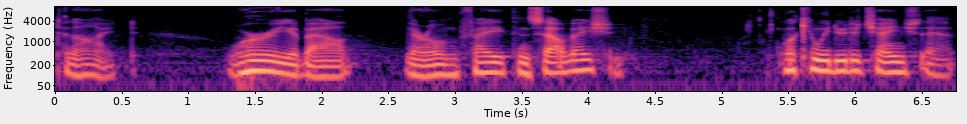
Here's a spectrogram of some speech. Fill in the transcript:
tonight, worry about their own faith and salvation? What can we do to change that?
